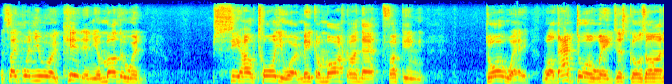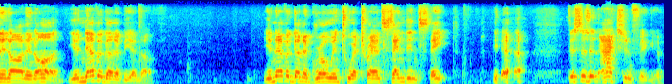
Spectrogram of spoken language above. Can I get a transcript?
It's like when you were a kid and your mother would see how tall you were and make a mark on that fucking doorway. Well, that doorway just goes on and on and on. You're never going to be enough. You're never going to grow into a transcendent state. Yeah. This is an action figure.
